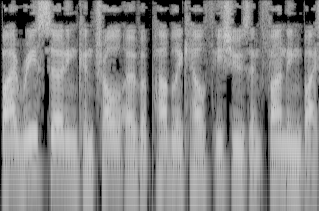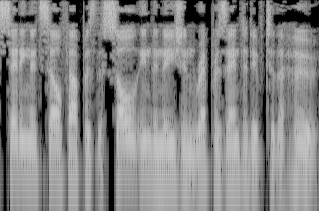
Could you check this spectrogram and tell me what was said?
By reasserting control over public health issues and funding by setting itself up as the sole Indonesian representative to the WHO,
